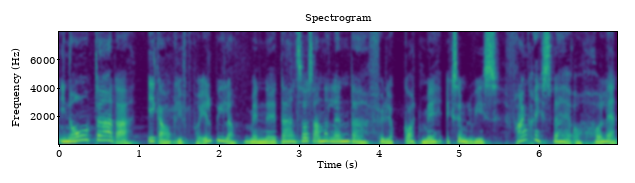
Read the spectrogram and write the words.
I Norge der er der ikke afgift på elbiler, men øh, der er altså også andre lande, der følger godt med, eksempelvis Frankrig, Sverige og Holland.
